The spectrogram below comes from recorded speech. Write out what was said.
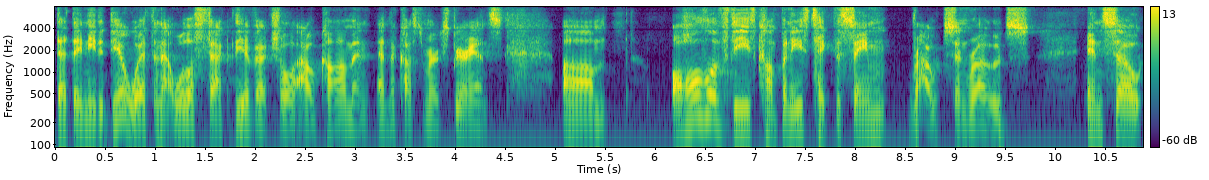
that they need to deal with, and that will affect the eventual outcome and, and the customer experience. Um, all of these companies take the same routes and roads. And so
